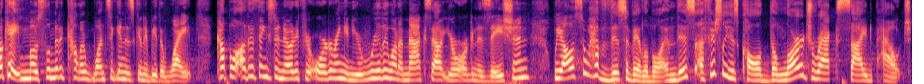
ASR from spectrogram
Okay, most limited color once again is gonna be the white. Couple other things to note if you're ordering and you really wanna max out your organization, we also have this available and this officially is called the large rack side pouch,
